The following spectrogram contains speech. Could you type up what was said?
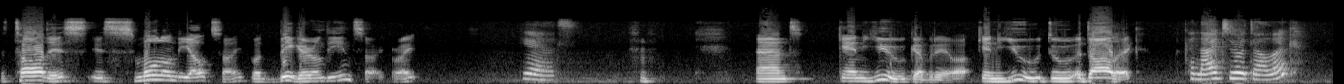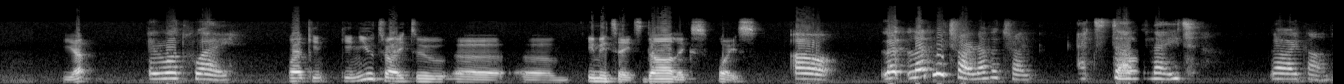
the TARDIS is small on the outside but bigger on the inside, right? Yes. And can you, Gabriela, can you do a Dalek? Can I do a Dalek? Yeah. In what way? Well, can can you try to uh, um, imitate Dalek's voice? Oh, Let, let me try, never try. Exterminate. No, I can't.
